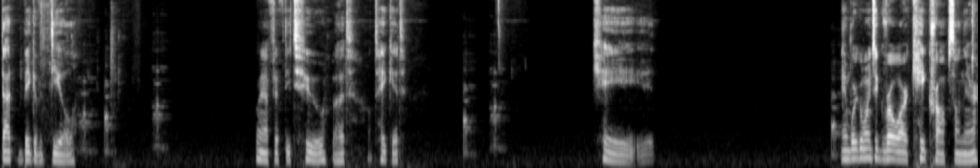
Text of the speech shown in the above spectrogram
that big of a deal. We have 52, but I'll take it. Okay. And we're going to grow our K crops on there.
